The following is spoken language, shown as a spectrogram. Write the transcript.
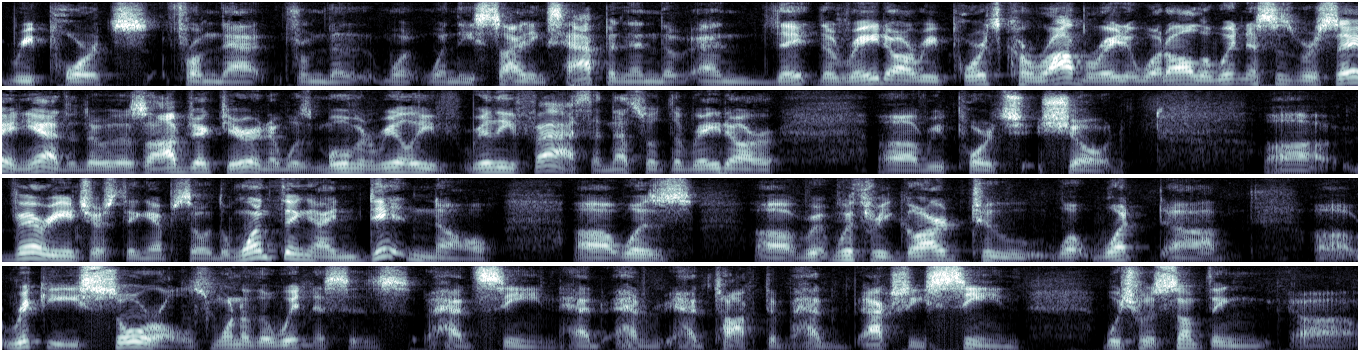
reports from that from the when, when, these sightings happened. And the and the radar reports corroborated what all the witnesses were saying. Yeah that there was this object here and it was moving really really fast. And that's what the radar uh, reports showed uh, very interesting episode. The one thing I didn't know uh, was uh, with regard to what what uh, uh, Ricky Sorrells, one of the witnesses, had seen, had had had talked, about, had actually seen, which was something uh,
